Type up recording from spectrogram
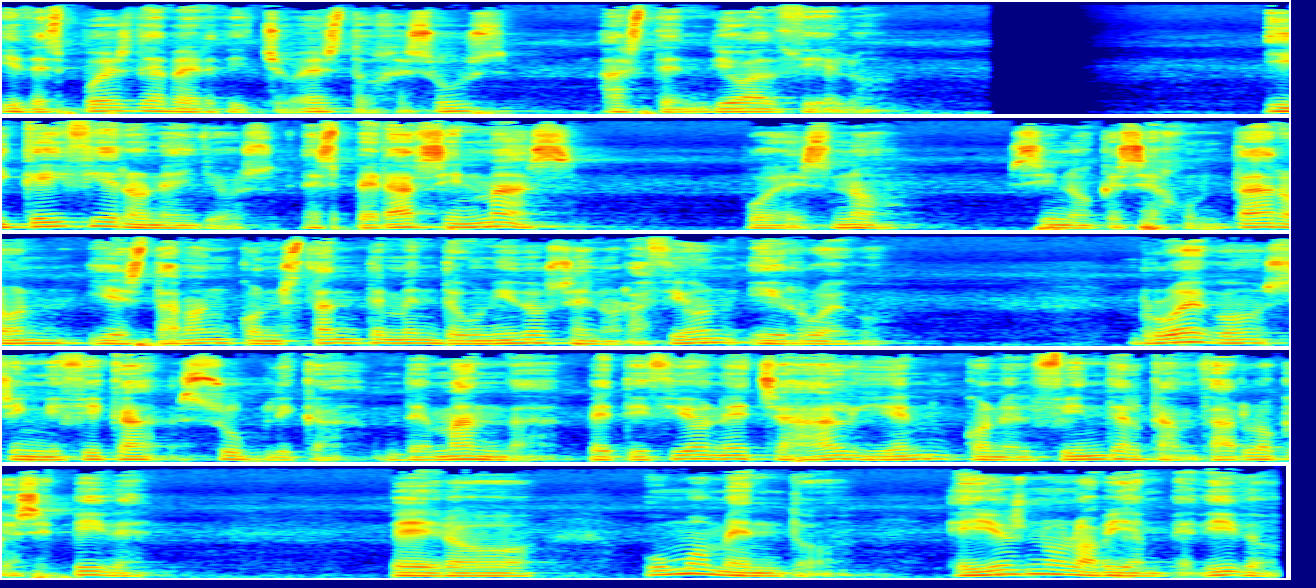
Y después de haber dicho esto Jesús ascendió al cielo. ¿Y qué hicieron ellos? ¿Esperar sin más? Pues no sino que se juntaron y estaban constantemente unidos en oración y ruego. Ruego significa súplica, demanda, petición hecha a alguien con el fin de alcanzar lo que se pide. Pero, un momento, ellos no lo habían pedido,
